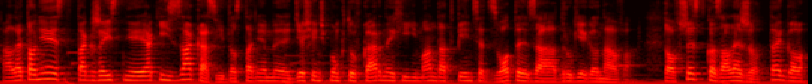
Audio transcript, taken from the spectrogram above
ale to nie jest tak, że istnieje jakiś zakaz i dostaniemy 10 punktów karnych i mandat 500 zł za drugiego nawa. To wszystko zależy od tego,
